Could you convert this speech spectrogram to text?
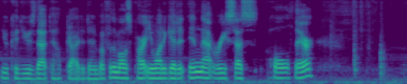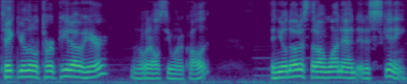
you could use that to help guide it in. But for the most part, you want to get it in that recess hole there. Take your little torpedo here, what else you want to call it, and you'll notice that on one end it is skinny.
